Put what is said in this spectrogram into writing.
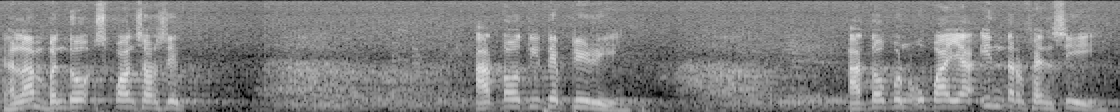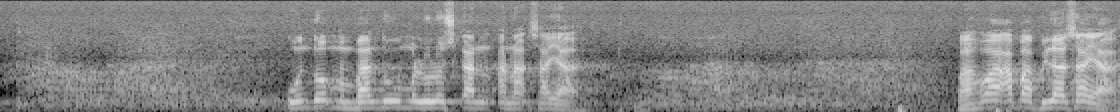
dalam bentuk sponsorship atau titip diri ataupun upaya intervensi untuk membantu meluluskan anak saya. Bahwa apabila saya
